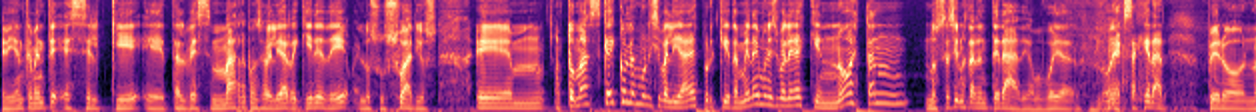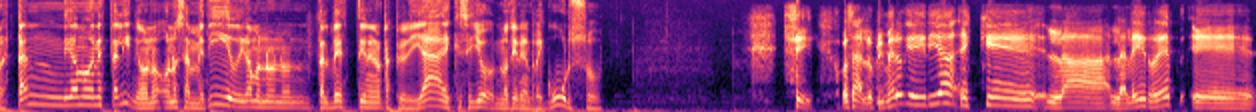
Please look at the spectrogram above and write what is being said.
evidentemente es el que eh, tal vez más responsabilidad requiere de los usuarios. Eh, Tomás, ¿qué hay con las municipalidades? Porque también hay municipalidades que no están, no sé si no están enteradas, digamos, voy a, no voy a exagerar, pero no están, digamos, en esta línea, o no, o no se han metido, digamos, no, no, tal vez tienen otras prioridades, qué sé yo, no tienen recursos. Sí, o sea, lo primero que diría es que la, ley REP eh,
